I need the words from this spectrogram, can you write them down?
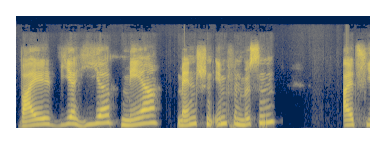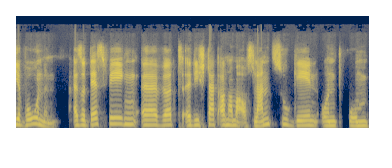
weil wir hier mehr Menschen impfen müssen, als hier wohnen. Also deswegen äh, wird äh, die Stadt auch nochmal aufs Land zugehen und um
